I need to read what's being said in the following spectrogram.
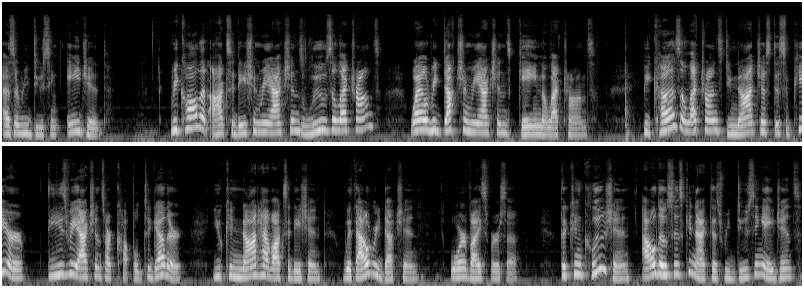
as a reducing agent. Recall that oxidation reactions lose electrons, while reduction reactions gain electrons. Because electrons do not just disappear, these reactions are coupled together. You cannot have oxidation without reduction, or vice versa. The conclusion, aldoses can act as reducing agents,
